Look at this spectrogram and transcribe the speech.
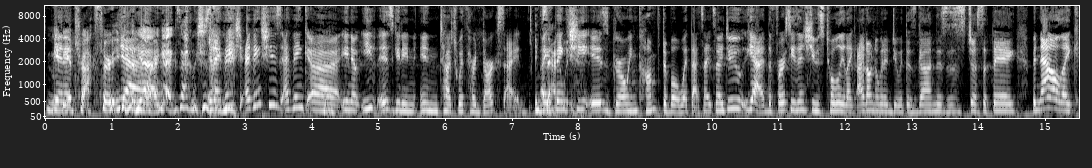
Maybe yeah, attracts her. Yeah. Yeah, yeah, exactly. She's and like, I think, she, I think she's, I think, uh, yeah. you know, Eve is getting in touch with her dark side. Exactly. I think she is growing comfortable with that side. So I do, yeah, the first season she was totally like, I don't know what to do with this gun. This is just a thing. But now, like,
